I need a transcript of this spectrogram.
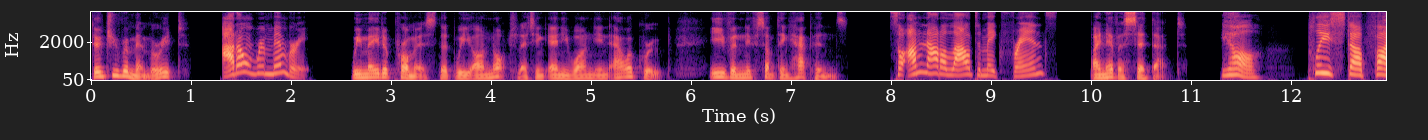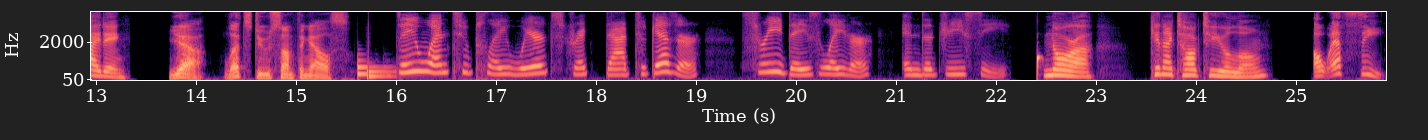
Don't you remember it? I don't remember it. We made a promise that we are not letting anyone in our group, even if something happens. So I'm not allowed to make friends? I never said that. Y'all, please stop fighting. Yeah, let's do something else. They went to play Weird Strict Dad together. Three days later, in the GC. Nora, can I talk to you alone? OFC.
